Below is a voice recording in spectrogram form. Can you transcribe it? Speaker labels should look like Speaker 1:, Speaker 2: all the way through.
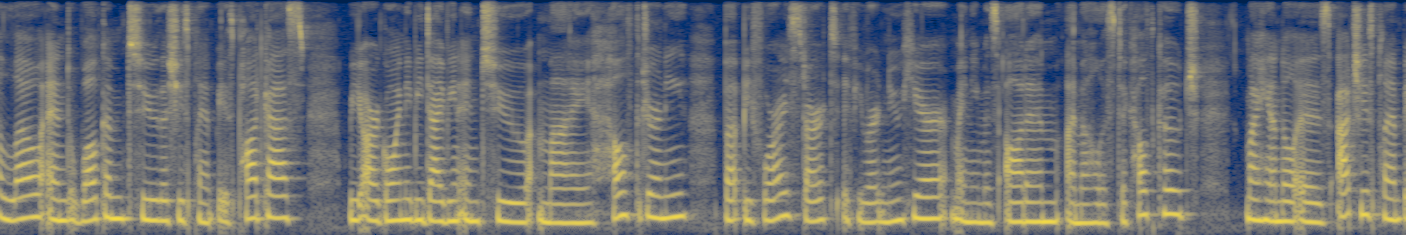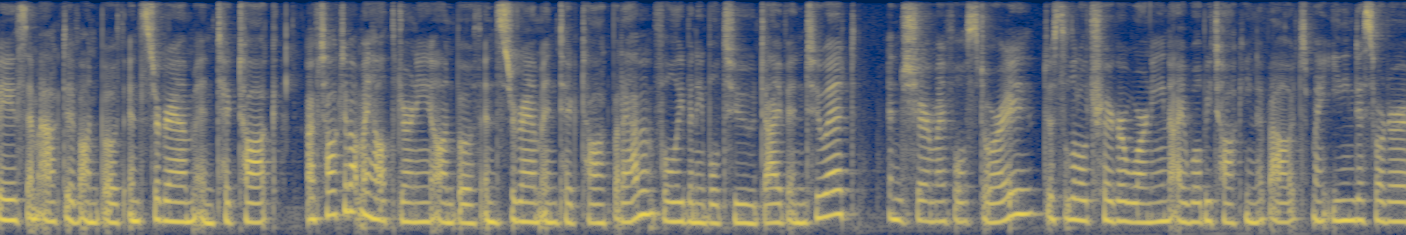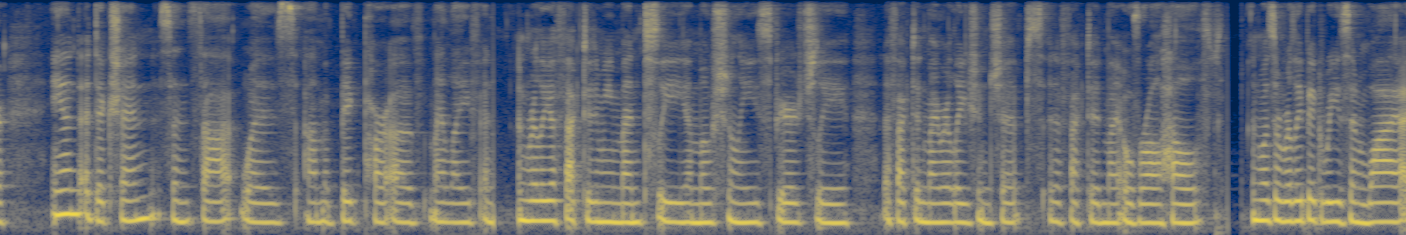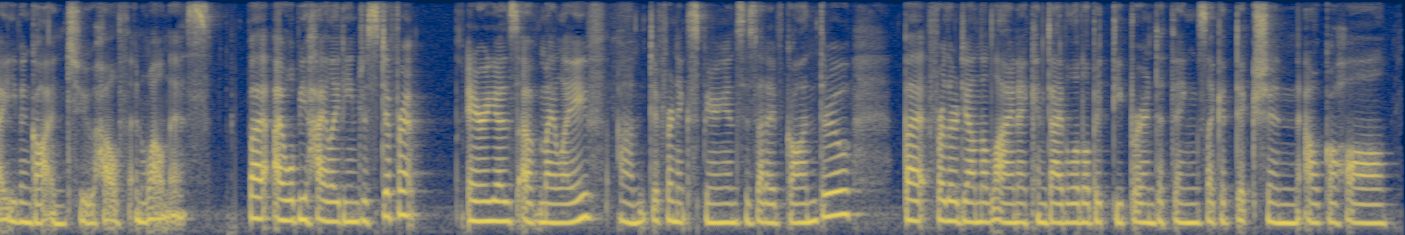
Speaker 1: Hello, and welcome to the She's Plant Based podcast. We are going to be diving into my health journey. But before I start, if you are new here, my name is Autumn. I'm a holistic health coach. My handle is at She's Plant Based. I'm active on both Instagram and TikTok. I've talked about my health journey on both Instagram and TikTok, but I haven't fully been able to dive into it and share my full story. Just a little trigger warning I will be talking about my eating disorder and addiction, since that was um, a big part of my life and, and really affected me mentally, emotionally, spiritually. It affected my relationships, it affected my overall health, and was a really big reason why I even got into health and wellness. But I will be highlighting just different areas of my life, um, different experiences that I've gone through. But further down the line, I can dive a little bit deeper into things like addiction, alcohol,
